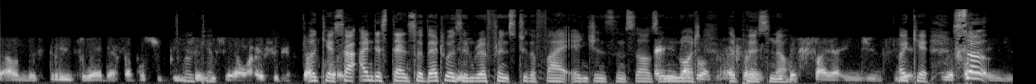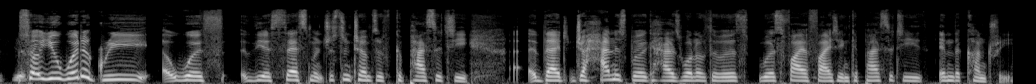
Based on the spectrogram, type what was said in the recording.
on the streets where they're supposed to be okay. servicing our residents. That's okay, correct. so I understand. So that was yes. in reference to the fire engines themselves and, and not the personnel. the fire engines. Okay, so engines, yes. so you would agree with the assessment, just in terms of capacity, uh, that Johannesburg has one of the worst, worst firefighting capacities in the country.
